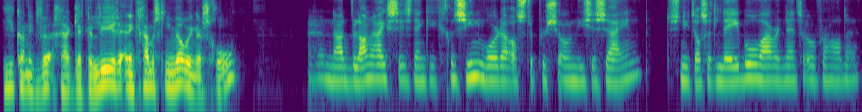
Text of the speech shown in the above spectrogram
hier kan ik wel, ga ik lekker leren en ik ga misschien wel weer naar school. Eh, nou, het belangrijkste is denk ik gezien worden als de persoon die ze zijn. Dus niet als het label waar we het net over hadden.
